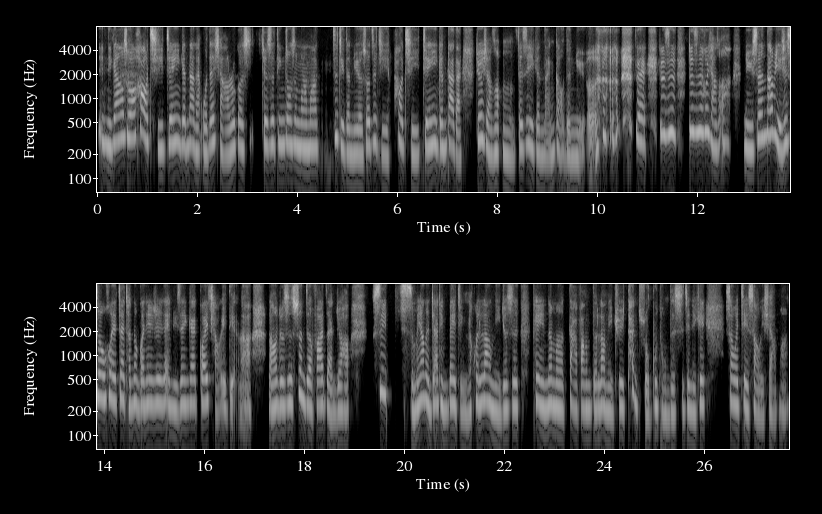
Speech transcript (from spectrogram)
你刚刚说好奇、坚毅跟大胆，我在想啊，如果是就是听众是妈妈，自己的女儿说自己好奇、坚毅跟大胆，就会想说，嗯，这是一个难搞的女儿。对，就是就是会想说啊，女生她们有些时候会在传统观念就是，哎，女生应该乖巧一点啦，然后就是顺着发展就好，是。什么样的家庭背景会让你就是可以那么大方的让你去探索不同的世界？你可以稍微介绍一下吗？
